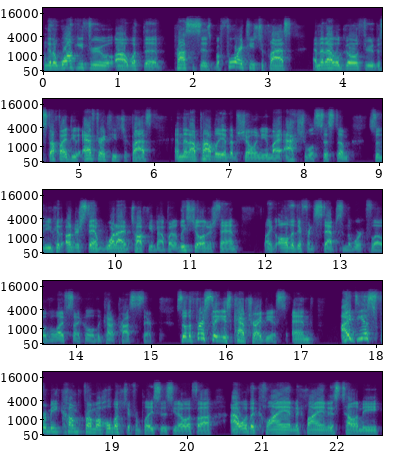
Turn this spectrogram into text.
I'm going to walk you through uh, what the process is before I teach the class, and then I will go through the stuff I do after I teach the class and then I'll probably end up showing you my actual system so that you can understand what I'm talking about. But at least you'll understand like all the different steps in the workflow, the life cycle, the kind of process there. So the first thing is capture ideas. And ideas for me come from a whole bunch of different places. You know, if uh, out with a client, the client is telling me,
